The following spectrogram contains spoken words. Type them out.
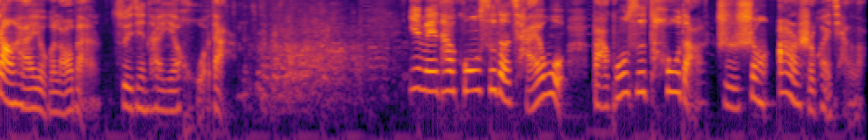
上海有个老板，最近他也火大。因为他公司的财务把公司偷的只剩二十块钱了，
